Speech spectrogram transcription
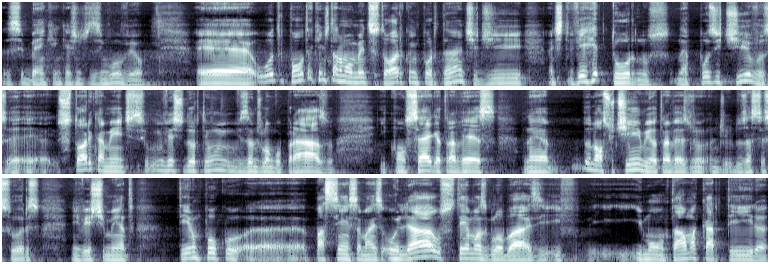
desse banking que a gente desenvolveu. É, o outro ponto é que a gente está num momento histórico importante de a gente ver retornos né, positivos. É, é, historicamente, se o investidor tem uma visão de longo prazo e consegue, através né, do nosso time, através de, de, dos assessores de investimento, ter um pouco uh, paciência, mas olhar os temas globais e, e, e, montar uma carteira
